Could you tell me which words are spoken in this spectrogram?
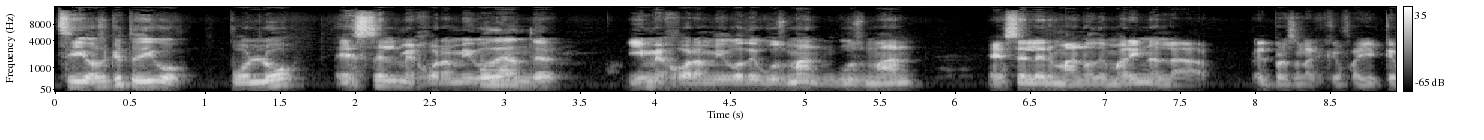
Sí, o sea que te digo, Polo es el mejor amigo de. Ander y mejor amigo de Guzmán. Guzmán es el hermano de Marina, la, el personaje que falle, que,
